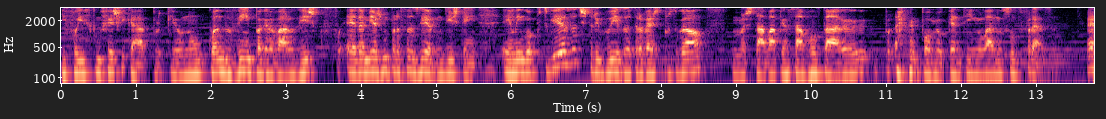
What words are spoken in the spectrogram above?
e foi isso que me fez ficar, porque eu não, quando vim para gravar o disco era mesmo para fazer um disco em, em língua portuguesa, distribuído através de Portugal, mas estava a pensar voltar eh, para o meu cantinho lá no sul de França. Oi,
